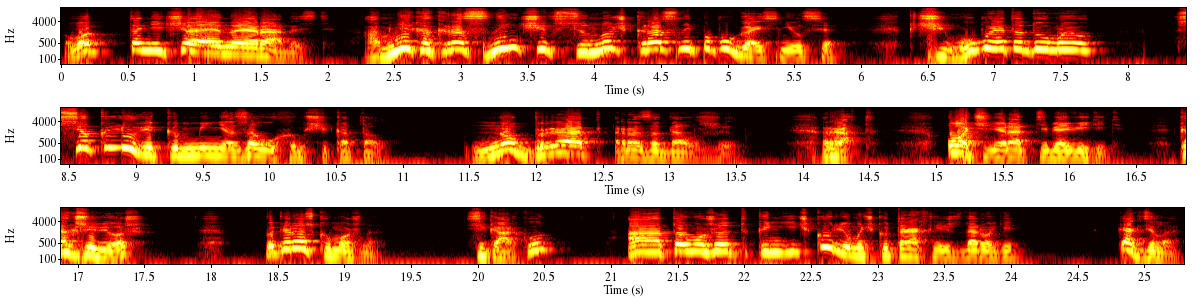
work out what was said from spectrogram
Вот-то нечаянная радость! А мне как раз нынче всю ночь красный попугай снился. К чему бы это, думаю?» все клювиком меня за ухом щекотал. Но брат разодолжил. Рад, очень рад тебя видеть. Как живешь? Папироску можно? Сигарку? А то, может, коньячку рюмочку трахнешь с дороги? Как дела?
